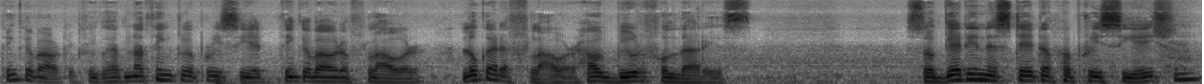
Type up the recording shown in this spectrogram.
Think about it. If you have nothing to appreciate, think about a flower. Look at a flower, how beautiful that is. So get in a state of appreciation.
